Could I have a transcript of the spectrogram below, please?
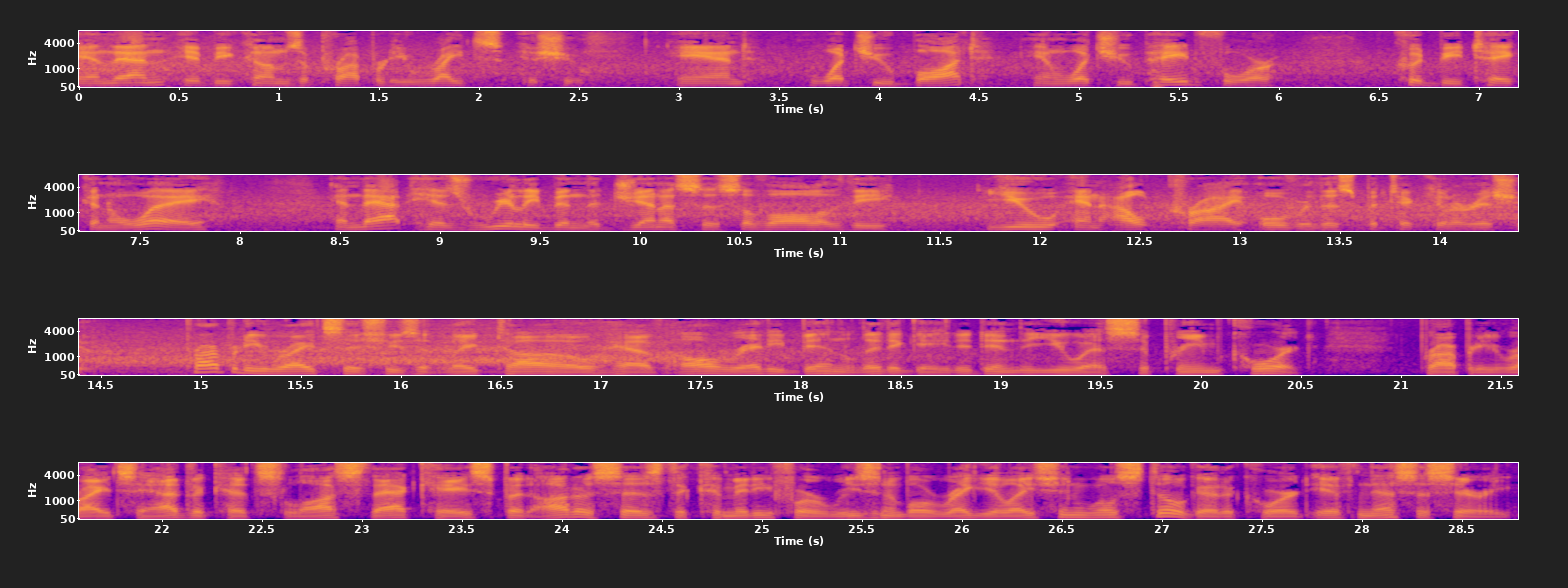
And then it becomes a property rights issue. And what you bought and what you paid for could be taken away. And that has really been the genesis of all of the you and outcry over this particular issue. Property rights issues at Lake Tahoe have already been litigated in the U.S. Supreme Court. Property rights advocates lost that case, but Otto says the Committee for Reasonable Regulation will still go to court if necessary.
